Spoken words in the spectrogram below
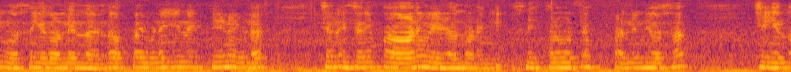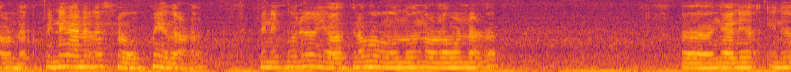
യൂസ് ചെയ്തുകൊണ്ടിരുന്നായിരുന്നു അപ്പോൾ ഇവിടെ ഈ നെറ്റിയുടെ ഇവിടെ ചെറിയ ചെറിയ പാട് വീഴാൻ തുടങ്ങി. സ്റ്റിക്കർ മുട്ട് കണ്ടിന്യൂസ് ചെയ്യുന്നുണ്ട്. പിന്നെ ഞാനത് സ്റ്റോപ്പ് ചെയ്തതാണ്. പിന്നെ ഇപ്പോൾ ഒരു യാത്ര പോകുന്നു എന്നുള്ളത് കൊണ്ടാണ് ഞാൻ ഇത്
